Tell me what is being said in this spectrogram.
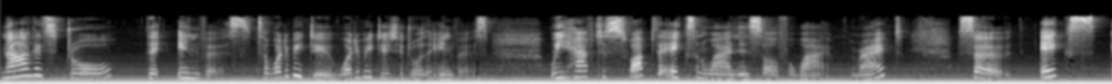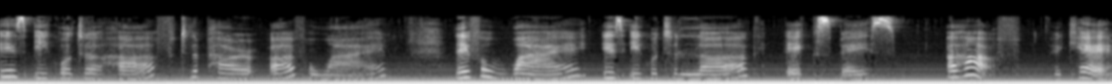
Now let's draw the inverse. So what do we do? What do we do to draw the inverse? We have to swap the x and y and then solve for y right? So x is equal to half to the power of y. Therefore, y is equal to log x base a half. Okay.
